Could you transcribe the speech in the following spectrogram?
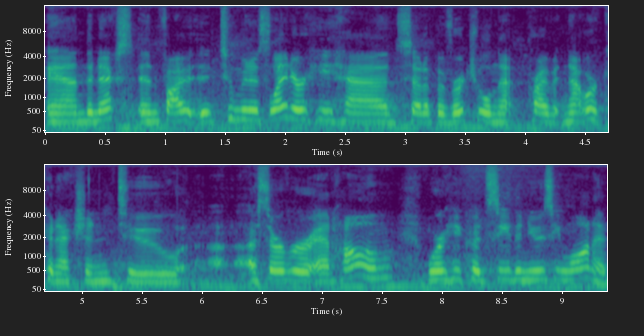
and the next and five uh, two minutes later he had set up a virtual net private network connection to a- server at home where he could see the news he wanted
